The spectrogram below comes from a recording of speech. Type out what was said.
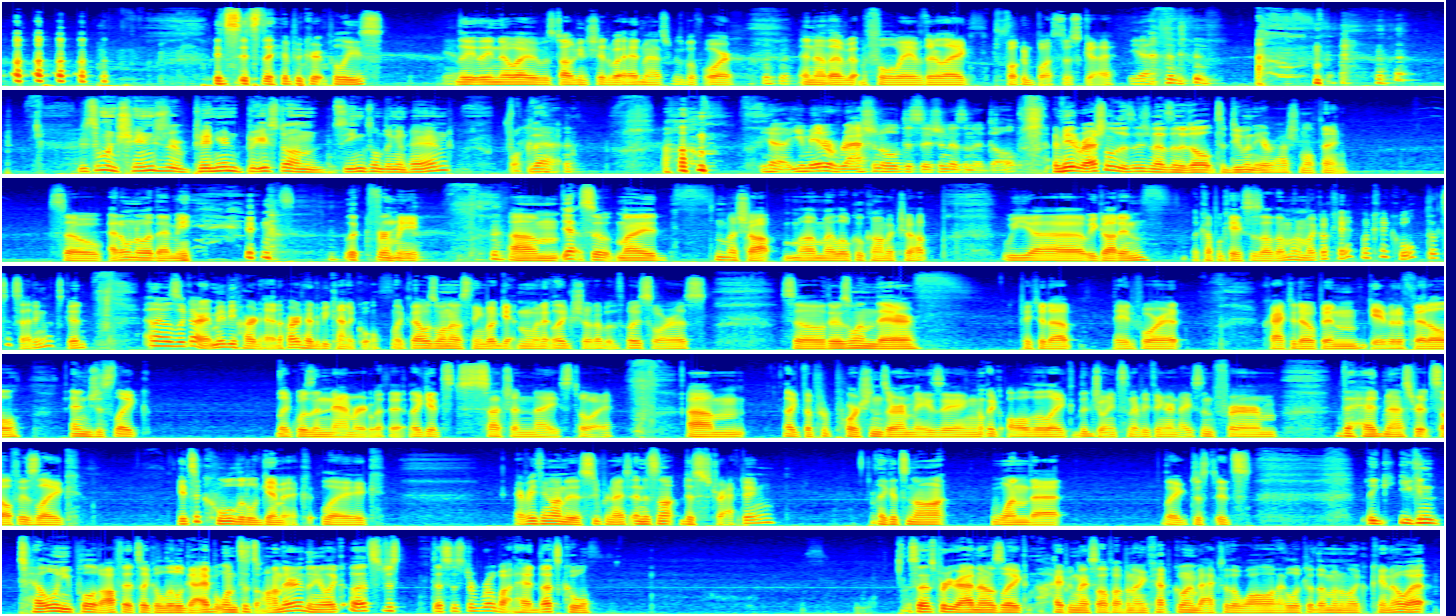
It's it's the hypocrite police. Yeah. They they know I was talking shit about headmasters before, and now that I've got the full wave, they're like, "Fucking bust this guy." Yeah. Did someone change their opinion based on seeing something in hand? Fuck that. Yeah, you made a rational decision as an adult. I made a rational decision as an adult to do an irrational thing. So I don't know what that means. Look for me. Um, yeah. So my my shop, my, my local comic shop, we uh, we got in a couple cases of them, and I'm like, okay, okay, cool, that's exciting, that's good. And I was like, all right, maybe Hardhead. Hardhead would be kind of cool. Like that was one I was thinking about getting when it like showed up at Toy Saurus. So there's one there. Picked it up, paid for it, cracked it open, gave it a fiddle, and just like like was enamored with it. Like it's such a nice toy. Um like the proportions are amazing. Like all the like the joints and everything are nice and firm. The headmaster itself is like it's a cool little gimmick. Like everything on it is super nice and it's not distracting. Like it's not one that like just it's like you can tell when you pull it off that it's like a little guy, but once it's on there, then you're like, oh, that's just that's just a robot head. That's cool. So that's pretty rad. And I was like hyping myself up, and I kept going back to the wall, and I looked at them, and I'm like, okay, know what?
